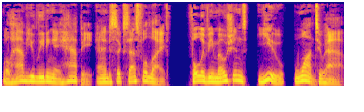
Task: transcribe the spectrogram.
will have you leading a happy and successful life, full of emotions you want to have.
